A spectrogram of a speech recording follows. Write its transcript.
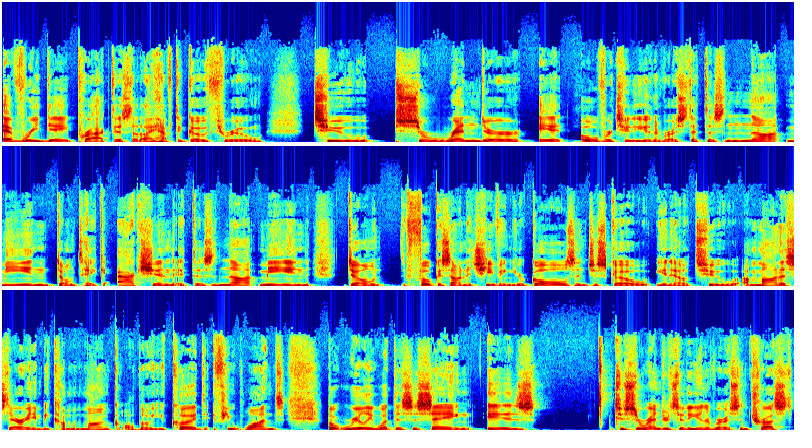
everyday practice that I have to go through to surrender it over to the universe. That does not mean don't take action. It does not mean don't focus on achieving your goals and just go, you know, to a monastery and become a monk, although you could if you want. But really what this is saying is to surrender to the universe and trust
